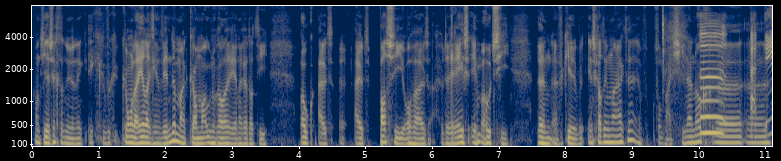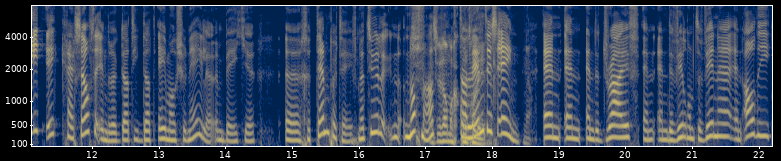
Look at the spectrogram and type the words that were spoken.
Want jij zegt dat nu en ik, ik, ik kan me daar heel erg in vinden. Maar ik kan me ook nog wel herinneren dat hij ook uit, eh, uit passie of uit, uit race-emotie een, een verkeerde inschatting maakte. En vol- volgens mij China nog. Eh, eh, ik, ik krijg zelf de indruk dat hij dat emotionele een beetje eh, getemperd heeft. Natuurlijk, nogmaals, is talent is één. Ja. En, en, en de drive en, en de wil om te winnen en al die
